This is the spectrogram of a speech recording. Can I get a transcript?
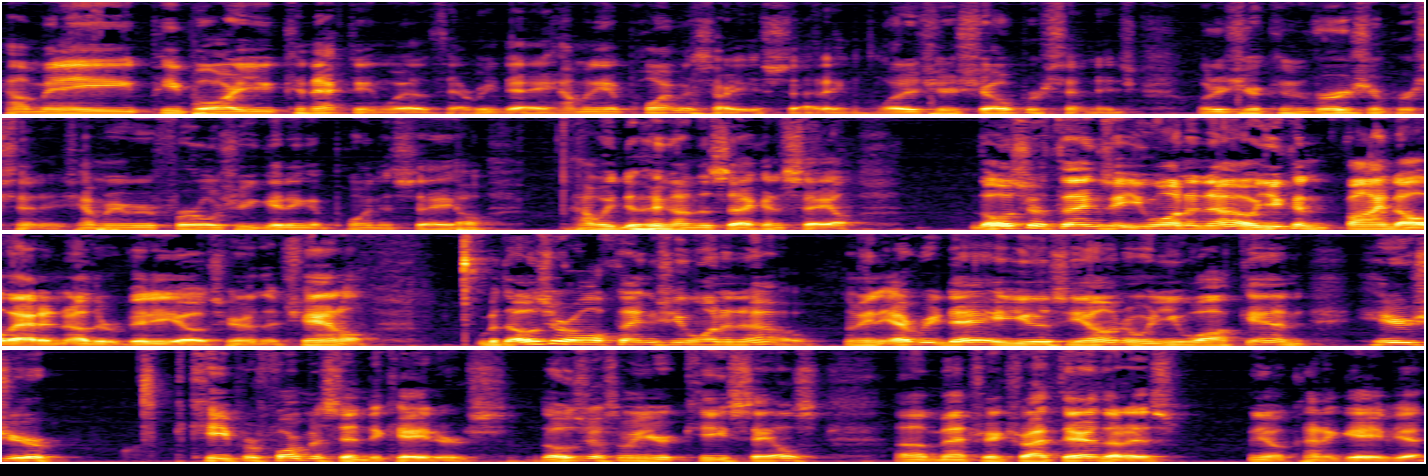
How many people are you connecting with every day? How many appointments are you setting? What is your show percentage? What is your conversion percentage? How many referrals are you getting at point of sale? How are we doing on the second sale? Those are things that you want to know. You can find all that in other videos here on the channel. But those are all things you want to know. I mean, every day, you as the owner, when you walk in, here's your key performance indicators. Those are some of your key sales uh, metrics right there that is, you know, kind of gave you.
